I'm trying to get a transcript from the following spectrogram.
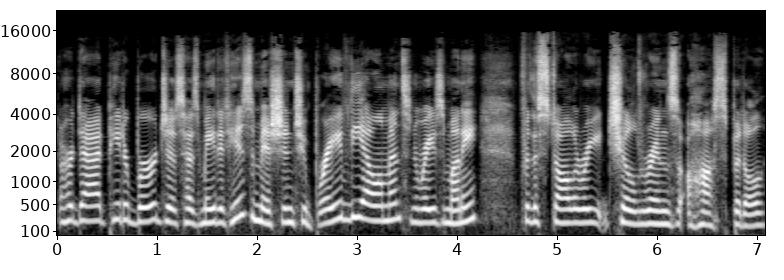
her dad, Peter Burgess, has made it his mission to brave the elements and raise money for the Stollery Children's Hospital.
